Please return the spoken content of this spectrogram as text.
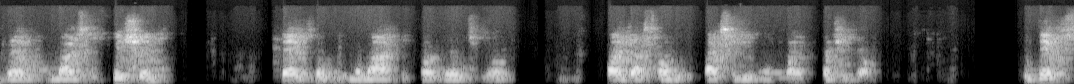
the most efficient bag filter in the market by virtue of high dust holding capacity and low pressure drop. The depth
